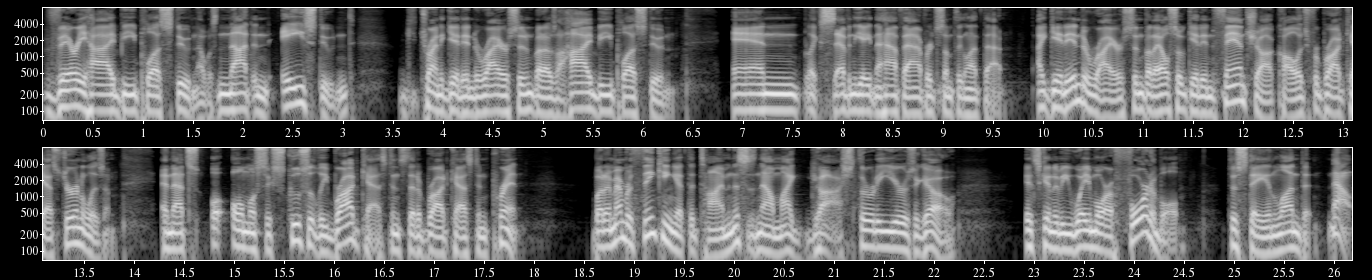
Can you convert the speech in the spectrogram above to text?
very high B plus student. I was not an A student trying to get into Ryerson, but I was a high B plus student and like 78 and a half average, something like that. I get into Ryerson, but I also get into Fanshawe College for broadcast journalism. And that's almost exclusively broadcast instead of broadcast in print. But I remember thinking at the time, and this is now, my gosh, 30 years ago, it's going to be way more affordable to stay in London. Now,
